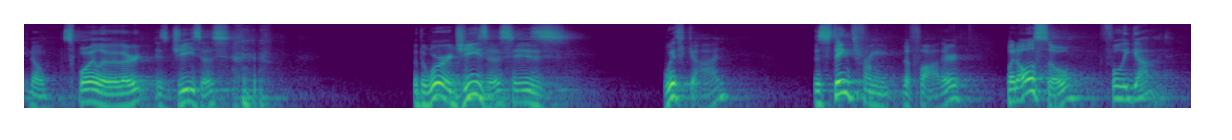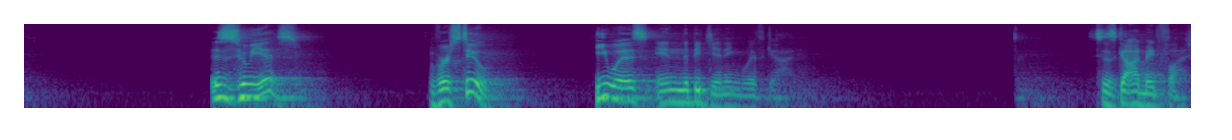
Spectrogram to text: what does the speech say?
you know, spoiler alert, is Jesus, but the word Jesus is with God, distinct from the Father, but also fully God. This is who he is. Verse 2 He was in the beginning with God. This is God made flesh.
